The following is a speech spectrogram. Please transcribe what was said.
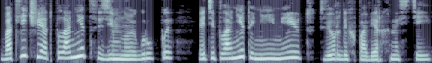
В отличие от планет земной группы, эти планеты не имеют твердых поверхностей.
